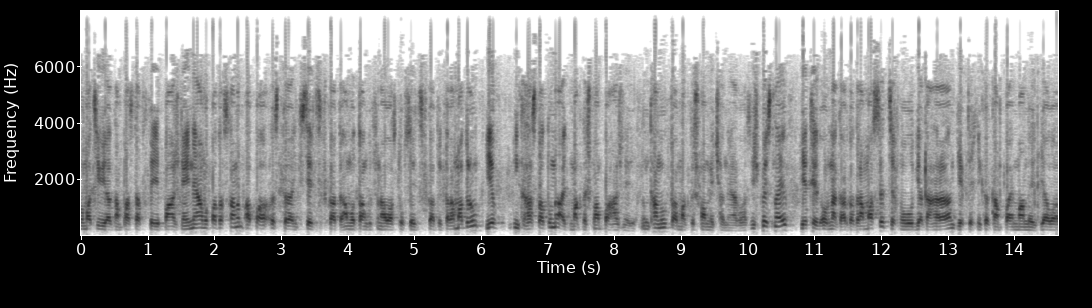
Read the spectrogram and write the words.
նորմատիվ իրական փաստաթղթերի պահանջներին է համապատասխանում ապա ըստ դրա ինքը սերտիֆիկատ անվտանգություն հավաստող սերտիֆիկատ է տրամադրում եւ ինքը հաստատում է այդ մակնշման պահանջները։ Ընդհանուր մակնշման մեջ է ներառված։ Ինչպես նաև, եթե օրինակ արտադրամասը տեխնոլոգիական հարանք եւ տեխնիկական պայմաններ Java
